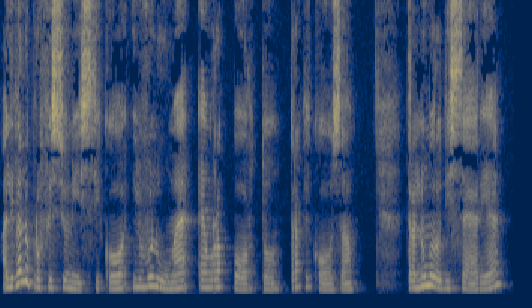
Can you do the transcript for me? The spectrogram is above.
A livello professionistico il volume è un rapporto tra che cosa? Tra il numero di serie,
